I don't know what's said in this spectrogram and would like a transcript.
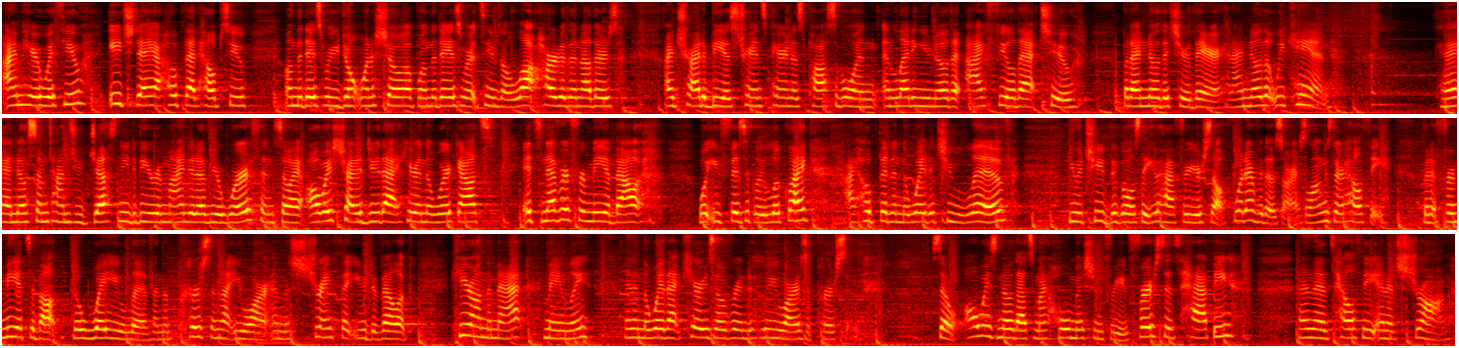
I'm here with you each day. I hope that helps you on the days where you don't want to show up, on the days where it seems a lot harder than others. I try to be as transparent as possible and, and letting you know that I feel that too, but I know that you're there and I know that we can. Okay, I know sometimes you just need to be reminded of your worth, and so I always try to do that here in the workouts. It's never for me about what you physically look like. I hope that in the way that you live, you achieve the goals that you have for yourself, whatever those are, as long as they're healthy. But for me, it's about the way you live and the person that you are and the strength that you develop here on the mat, mainly, and in the way that carries over into who you are as a person. So always know that's my whole mission for you. First, it's happy, and then it's healthy and it's strong.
